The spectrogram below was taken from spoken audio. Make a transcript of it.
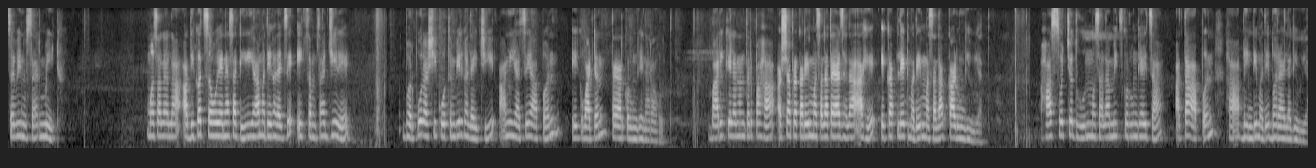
चवीनुसार मीठ. मसाल्याला अधिकच चव येण्यासाठी ह्यामध्ये घालायचे एक चमचा जिरे भरपूर अशी कोथिंबीर घालायची आणि ह्याचे आपण एक वाटण तयार करून घेणार आहोत. बारीक केल्यानंतर पहा अशा प्रकारे मसाला तयार झाला आहे. एका प्लेटमध्ये मसाला काढून घेऊयात. हा स्वच्छ धुवून मसाला मिक्स करून घ्यायचा. आता आपण हा भेंडीमध्ये भरायला घेऊया.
